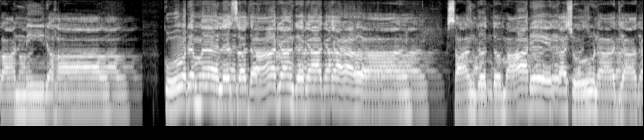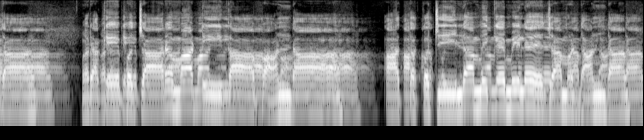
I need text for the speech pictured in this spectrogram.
ਬਾਣੀ ਰਹਾ ਕੋਰ ਮੈਲ ਸਦਾ ਰੰਗ ਰਾਤਾ ਸੰਗ ਤੁਮਾਰੇ ਕਛੂ ਨਾ ਜਾਤਾ ਰਖੇ ਪਚਾਰ ਮਾਟੀ ਕਾ ਭਾਂਡਾ ਆਤਕ ਚੀਲਮ ਕੇ ਮਿਲੇ ਜਮ ਡਾਂਡਾ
